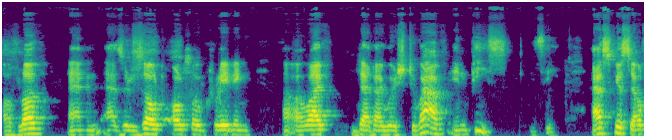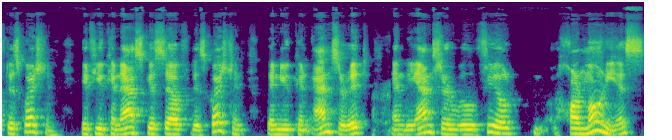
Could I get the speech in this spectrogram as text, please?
of love? And as a result, also creating a life that I wish to have in peace. You see, ask yourself this question. If you can ask yourself this question, then you can answer it, and the answer will feel harmonious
